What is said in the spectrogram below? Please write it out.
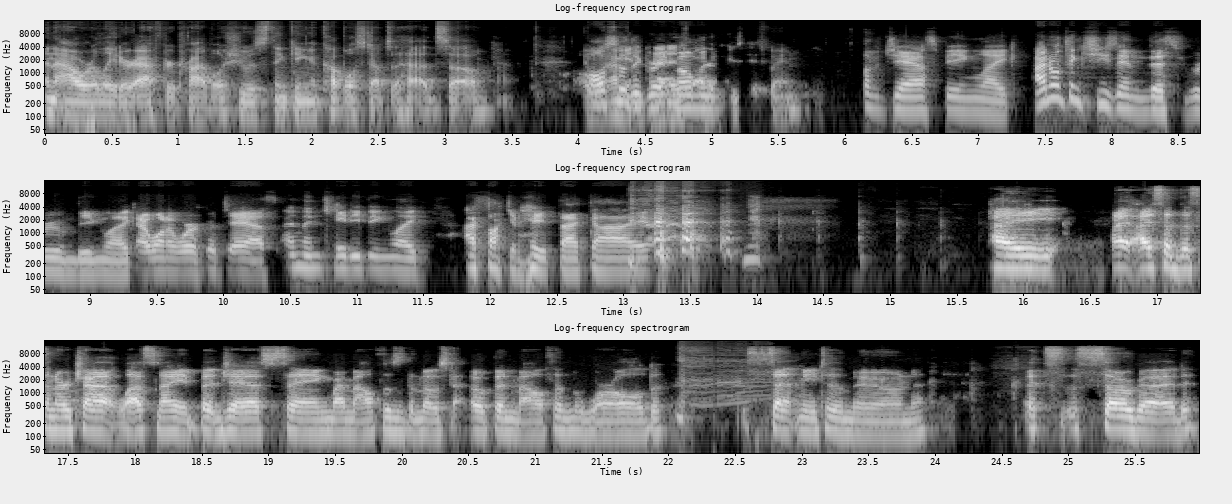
an hour later after Tribal. She was thinking a couple steps ahead. So I Also mean, the great that is why moment- the queen stays queen. of jess being like i don't think she's in this room being like i want to work with jess and then katie being like i fucking hate that guy I, I I said this in our chat last night, but JS saying my mouth is the most open mouth in the world sent me to the moon. It's so good.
